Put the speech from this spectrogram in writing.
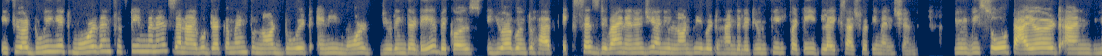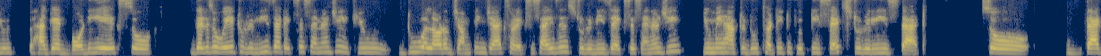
If you are doing it more than 15 minutes, then I would recommend to not do it anymore during the day because you are going to have excess divine energy and you'll not be able to handle it. You'll feel fatigued, like Sashwati mentioned. You'll be so tired and you'll get body aches. So there is a way to release that excess energy. If you do a lot of jumping jacks or exercises to release the excess energy you may have to do 30 to 50 sets to release that. So that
